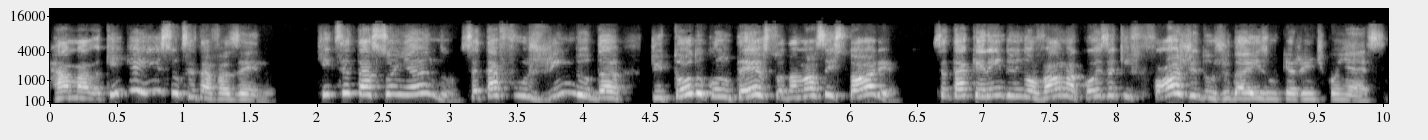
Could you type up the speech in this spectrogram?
falar, o que, que é isso que você está fazendo? que, que você está sonhando? Você está fugindo da, de todo o contexto da nossa história. Você está querendo inovar uma coisa que foge do judaísmo que a gente conhece.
